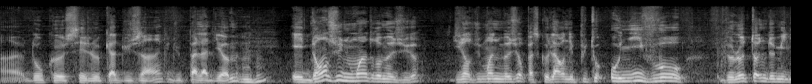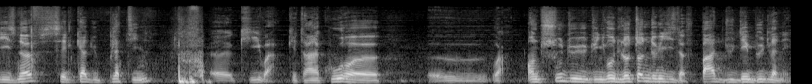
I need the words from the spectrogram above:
Hein, donc euh, c'est le cas du zinc, du palladium, mm -hmm. et dans une moindre mesure, je dis dans une moindre mesure parce que là on est plutôt au niveau de l'automne 2019, c'est le cas du platine, euh, qui voilà, qui est à un cours euh, voilà, en dessous du, du niveau de l'automne 2019, pas du début de l'année.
